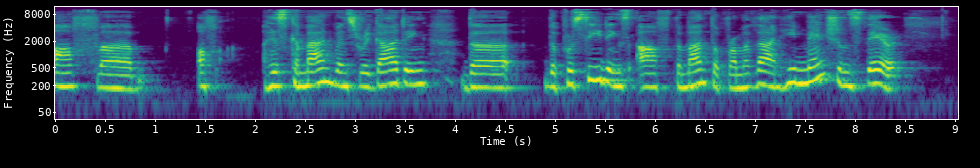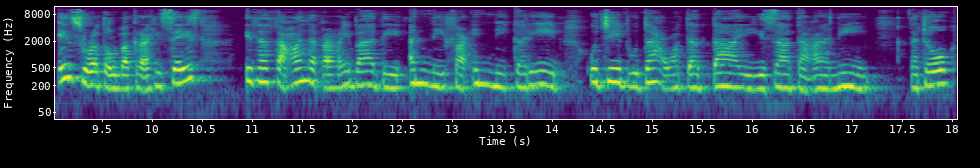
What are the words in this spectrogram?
of, uh, of His commandments regarding the, the proceedings of the month of Ramadan, He mentions there in Surah Al-Baqarah, He says, إذا تعلق عبادي أني فإني قريب أجيب دعوة الداعي إذا دعاني that oh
